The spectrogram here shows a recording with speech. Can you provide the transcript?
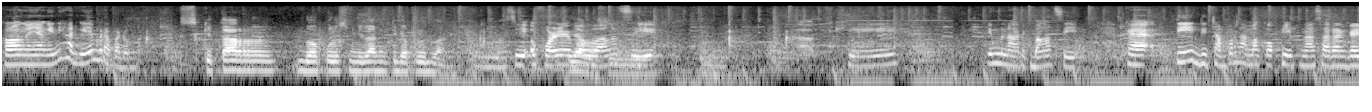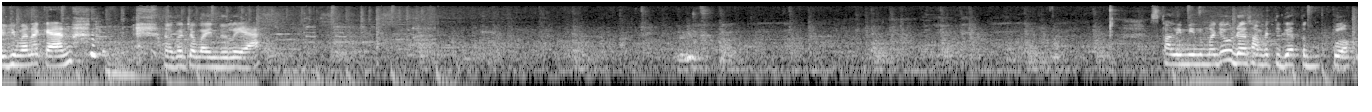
Kalau yang ini harganya berapa dong sekitar 29 32 an hmm, masih affordable ya, masih... banget sih. hmm. oke. Ini menarik banget sih kayak tea dicampur sama kopi penasaran kayak gimana kan Nah, gue cobain dulu ya. Sekali minum aja udah sampai tiga teguk loh.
